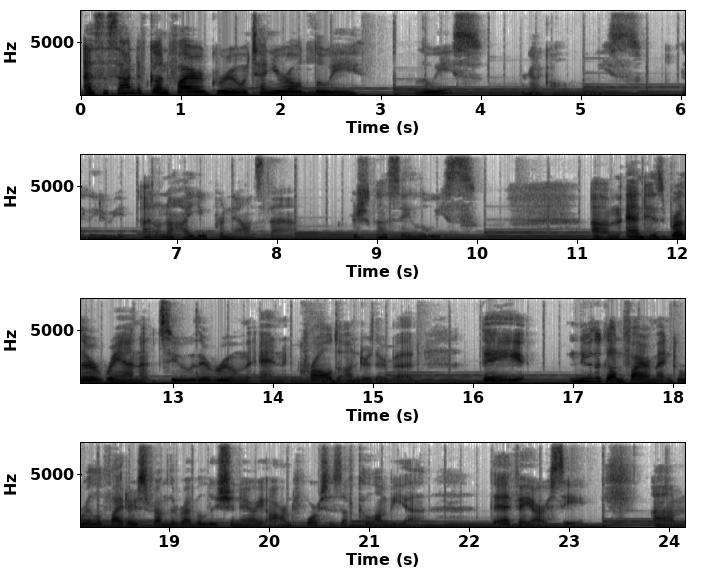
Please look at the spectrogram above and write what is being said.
as the sound of gunfire grew, a 10 year old Louis, Luis? How you pronounce that. We're just gonna say Luis. Um, and his brother ran to their room and crawled under their bed. They knew the gunfire meant guerrilla fighters from the Revolutionary Armed Forces of Colombia, the FARC, um,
